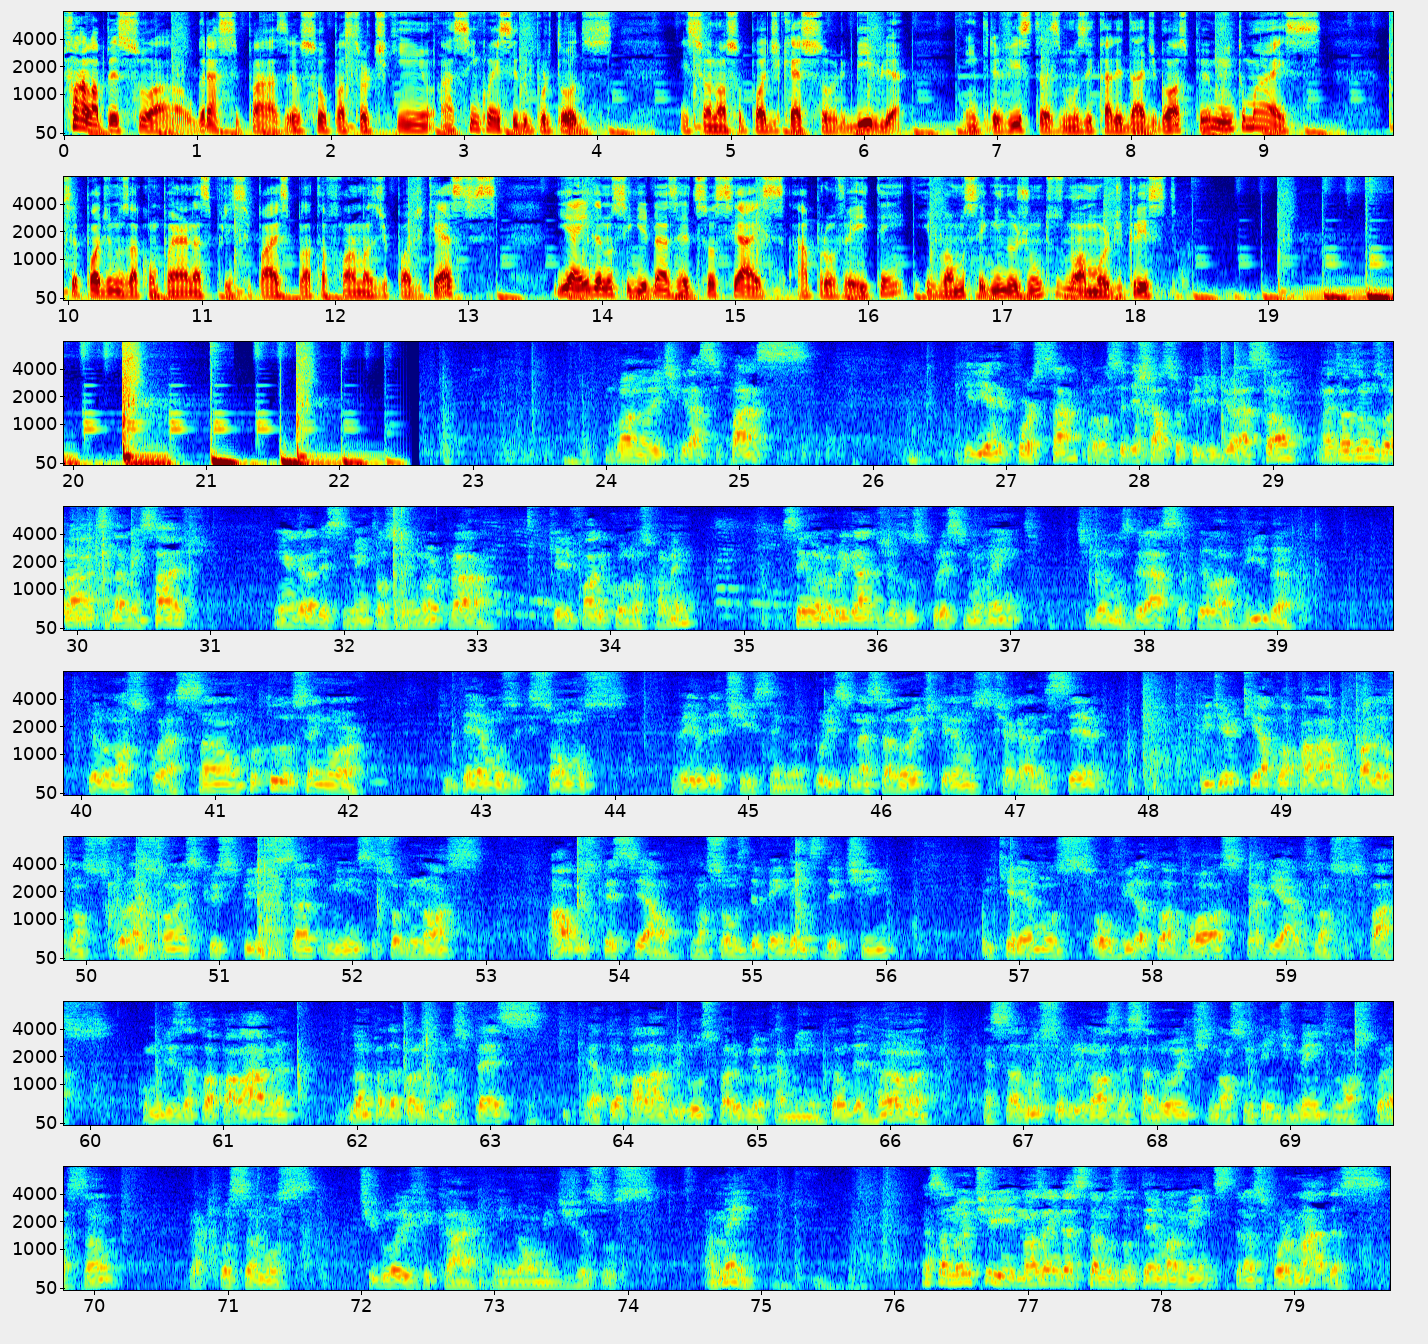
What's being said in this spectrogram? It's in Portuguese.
Fala pessoal, graça e paz. Eu sou o Pastor Tiquinho, assim conhecido por todos. Esse é o nosso podcast sobre Bíblia, entrevistas, musicalidade gospel e muito mais. Você pode nos acompanhar nas principais plataformas de podcasts e ainda nos seguir nas redes sociais. Aproveitem e vamos seguindo juntos no amor de Cristo. Boa noite, graça e paz. Queria reforçar para você deixar o seu pedido de oração, mas nós vamos orar antes da mensagem, em agradecimento ao Senhor para que Ele fale conosco, amém? Senhor, obrigado, Jesus, por esse momento. Te damos graça pela vida, pelo nosso coração, por tudo, Senhor, que temos e que somos, veio de Ti, Senhor. Por isso, nessa noite, queremos te agradecer, pedir que a Tua palavra fale aos nossos corações, que o Espírito Santo ministre sobre nós algo especial. Nós somos dependentes de Ti e queremos ouvir a tua voz para guiar os nossos passos. Como diz a tua palavra, lâmpada para os meus pés é a tua palavra e luz para o meu caminho. Então derrama essa luz sobre nós nessa noite, nosso entendimento, nosso coração, para que possamos te glorificar em nome de Jesus. Amém? Nessa noite nós ainda estamos no tema Mentes Transformadas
